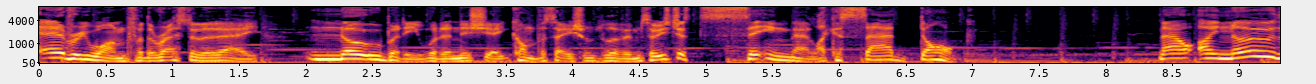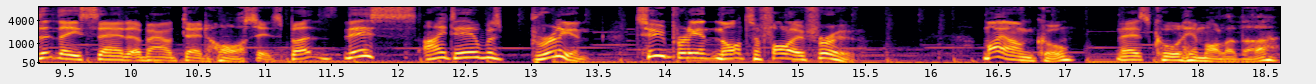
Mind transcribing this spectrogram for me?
everyone for the rest of the day, nobody would initiate conversations with him, so he's just sitting there like a sad dog. Now, I know that they said about dead horses, but this idea was brilliant. Too brilliant not to follow through. My uncle, let's call him Oliver,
